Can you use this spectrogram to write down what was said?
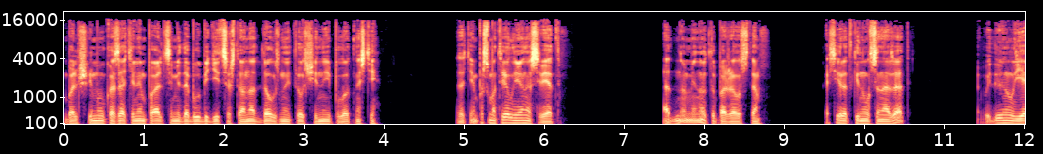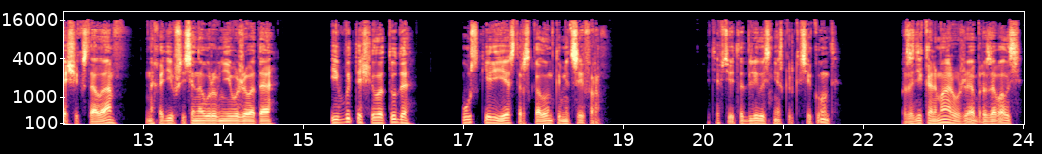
большим и указательным пальцами, дабы убедиться, что она должной толщины и плотности. Затем посмотрел ее на свет. «Одну минуту, пожалуйста». Кассир откинулся назад, выдвинул ящик стола, находившийся на уровне его живота, и вытащил оттуда узкий реестр с колонками цифр. Хотя все это длилось несколько секунд, позади кальмара уже образовалась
